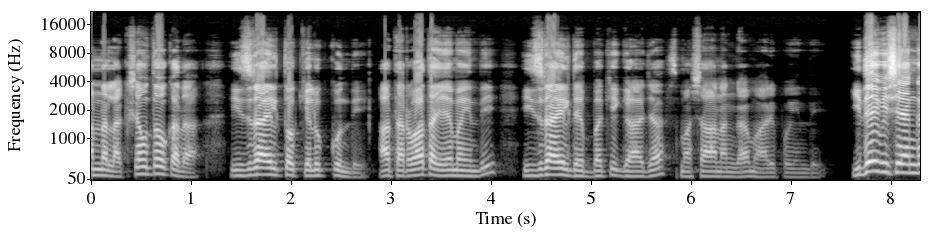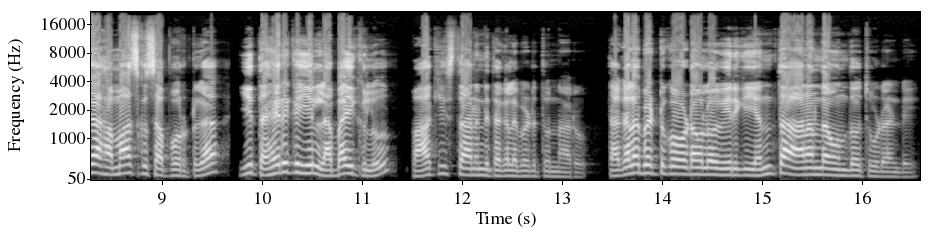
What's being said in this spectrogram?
అన్న లక్ష్యంతో కదా ఇజ్రాయిల్తో కెలుక్కుంది. ఆ తర్వాత ఏమైంది? ఇజ్రాయిల్ దెబ్బకి గాజా శ్మశానంగా మారిపోయింది. ఇదే విషయంగా హమాస్కు సపోర్టుగా ఈ తహరిక ఈ లబైకులు పాకిస్తాన్ని తగలబెడుతున్నారు. తగలబెట్టుకోవడంలో వీరికి ఎంత ఆనందం ఉందో చూడండి.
